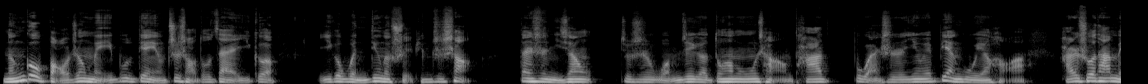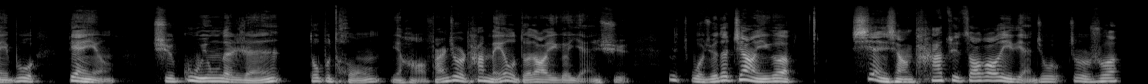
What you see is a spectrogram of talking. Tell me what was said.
能够保证每一部电影至少都在一个一个稳定的水平之上。但是你像就是我们这个东方梦工厂，它不管是因为变故也好啊，还是说它每部电影去雇佣的人都不同也好，反正就是它没有得到一个延续。那我觉得这样一个现象，它最糟糕的一点就就是说，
